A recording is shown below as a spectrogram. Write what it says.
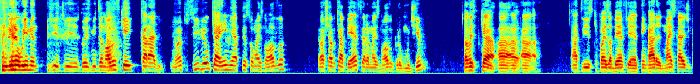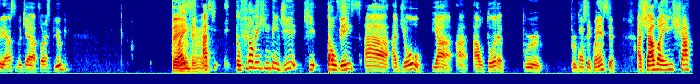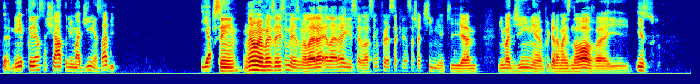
no Little Women de, de 2019 eu fiquei, caralho, não é possível que a Amy é a pessoa mais nova. Eu achava que a Beth era mais nova por algum motivo. Talvez porque a, a, a, a atriz que faz a Beth é, tem cara, mais cara de criança do que a Florence Pugh. tem, Mas tem mesmo. aqui- eu finalmente entendi que talvez a, a Joe e a, a, a autora, por, por consequência, achava a Amy chata, meio criança chata, mimadinha, sabe? E a, Sim, não, é, mas é isso mesmo. Ela era, ela era isso. Ela sempre foi essa criança chatinha que era mimadinha porque era mais nova e, isso.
